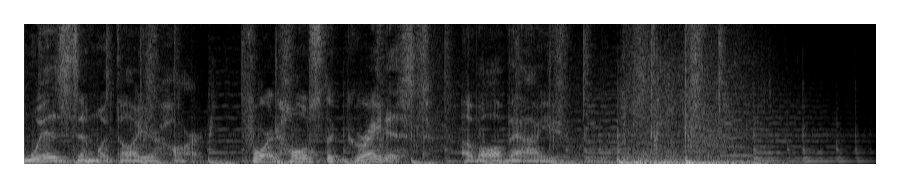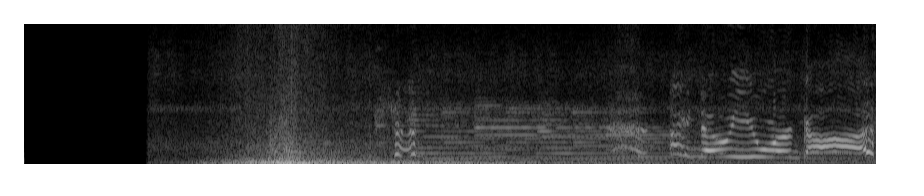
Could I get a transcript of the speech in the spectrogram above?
wisdom with all your heart, for it holds the greatest of all value. I know you are God.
